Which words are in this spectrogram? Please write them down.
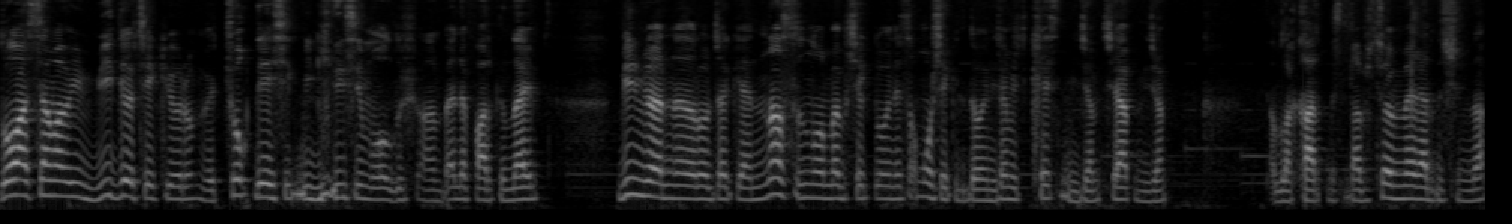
doğaçlama bir video çekiyorum ve çok değişik bir girişim oldu şu an. Ben de farkındayım. Bilmiyorum neler olacak yani nasıl normal bir şekilde oynasam o şekilde oynayacağım. Hiç kesmeyeceğim, şey yapmayacağım. Allah kahretmesin tabi sövmeler dışında.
